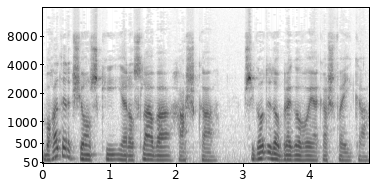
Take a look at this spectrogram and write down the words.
Bohater książki Jarosława Haszka Przygody dobrego wojaka Szwejka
